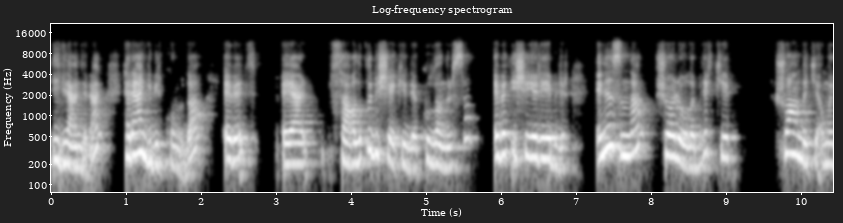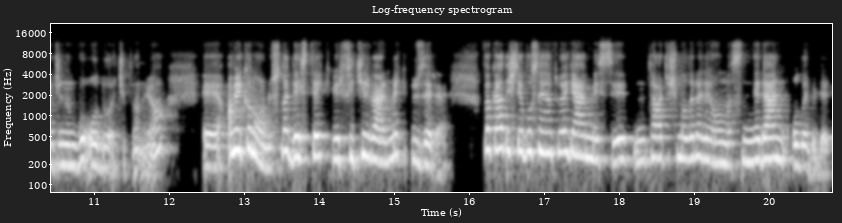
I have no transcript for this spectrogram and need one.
ilgilendiren herhangi bir konuda evet eğer sağlıklı bir şekilde kullanırsa evet işe yarayabilir. En azından şöyle olabilir ki şu andaki amacının bu olduğu açıklanıyor. E, Amerikan ordusuna destek bir fikir vermek üzere. Fakat işte bu senatoya gelmesi, tartışmalara neden olması neden olabilir?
